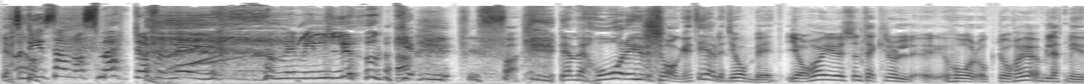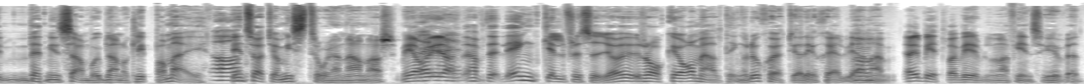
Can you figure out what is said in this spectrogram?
ja. Så det är samma smärta för mig med min lugg. Fy fan. Det med hår överhuvudtaget är jävligt jobbigt. Jag har ju sånt där krullhår och då har jag bett min, bett min sambo ibland att klippa mig. Det är inte så att jag misstror henne annars. Men jag har ju Nej, nej. haft en enkel frisyr. Jag rakar av med allting och då sköter jag det själv gärna. Jag vet var virvlarna finns i huvudet.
